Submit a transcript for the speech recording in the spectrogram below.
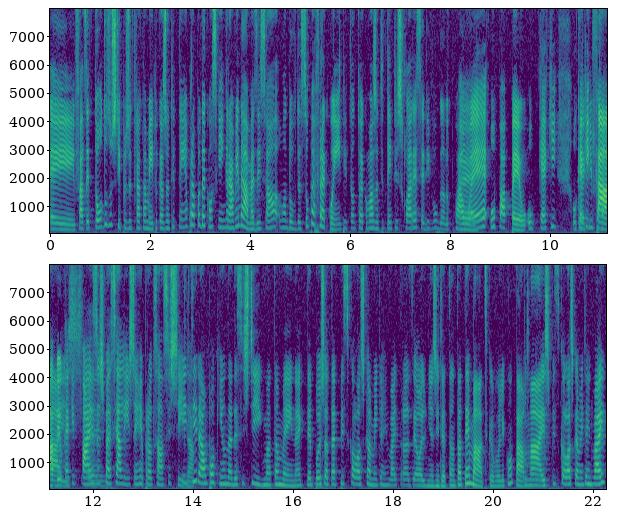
é, fazer todos os tipos de tratamento que a gente tenha para poder conseguir engravidar. Mas isso é uma dúvida super frequente, tanto é como a gente tenta esclarecer, divulgando qual é, é o papel, o que é que, o, o que, é que, que cabe, faz, o que é que faz é. o especialista em reprodução assistida. E tirar um pouquinho né, desse estigma também, né? Que depois até psicologicamente a gente vai trazer, olha, minha gente, é tanta temática, eu vou lhe contar, uhum. mas psicologicamente a gente vai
